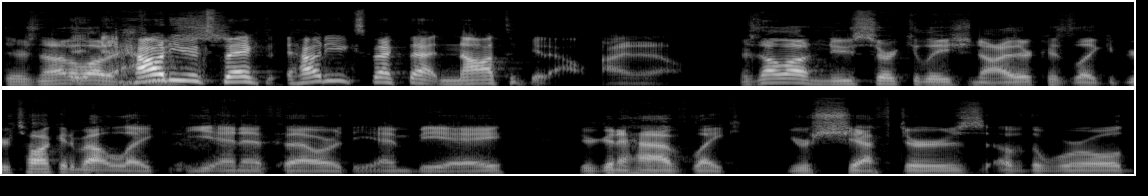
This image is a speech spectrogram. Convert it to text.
there's not a lot of. how do you expect? How do you expect that not to get out? I know. There's not a lot of news circulation either, because like if you're talking about like the NFL or the NBA, you're gonna have like your Schefters of the world,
